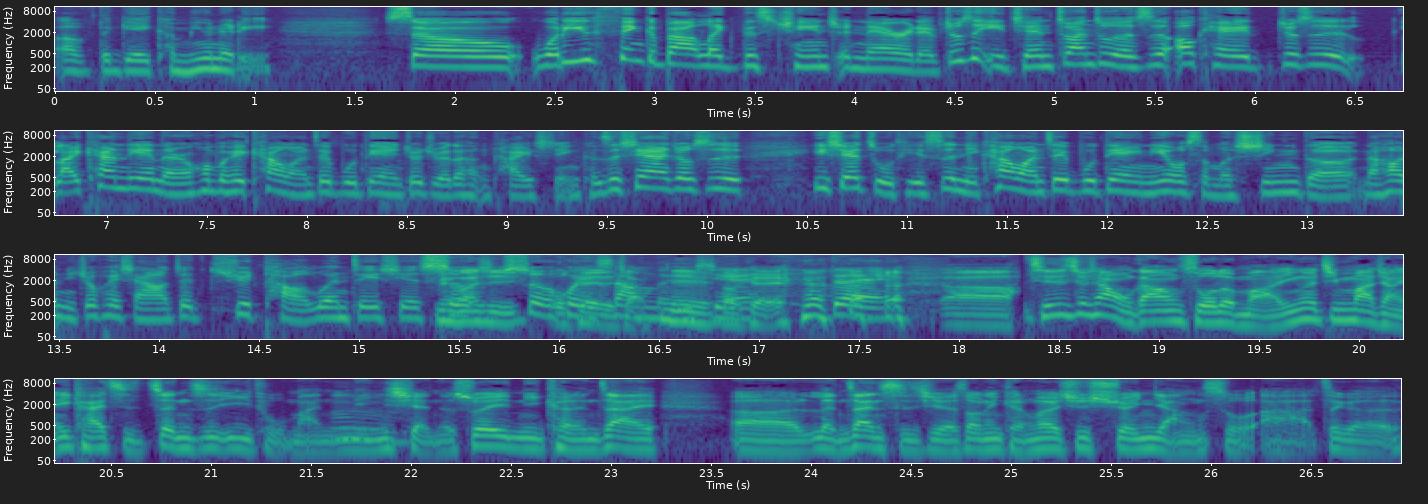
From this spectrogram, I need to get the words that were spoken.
of the gay community. So, what do you think about like this change in narrative? 就是以前专注的是 OK，就是 来看电影的人会不会看完这部电影就觉得很开心？可是现在就是一些主题是你看完这部电影，你有什么心得，然后你就会想要再去讨论这些社社会上的一些 对。啊、其实就像我刚刚说的嘛，因为金马奖一开始政治意图蛮明显的，所以你可能在呃冷战时期的时候，你可能会去宣扬说啊，这个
